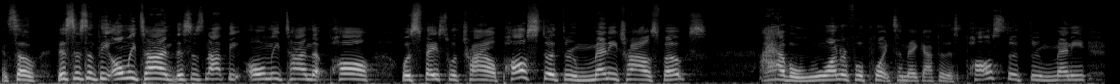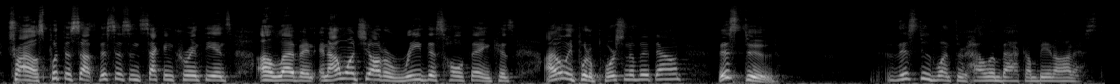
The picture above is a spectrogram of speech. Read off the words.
And so, this isn't the only time, this is not the only time that Paul was faced with trial. Paul stood through many trials, folks. I have a wonderful point to make after this. Paul stood through many trials. Put this up. This is in 2 Corinthians 11. And I want you all to read this whole thing because I only put a portion of it down. This dude, this dude went through hell and back, I'm being honest.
